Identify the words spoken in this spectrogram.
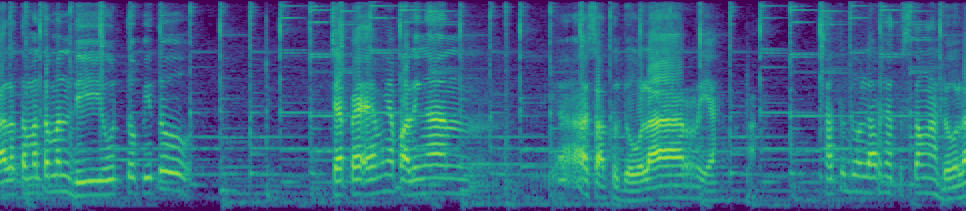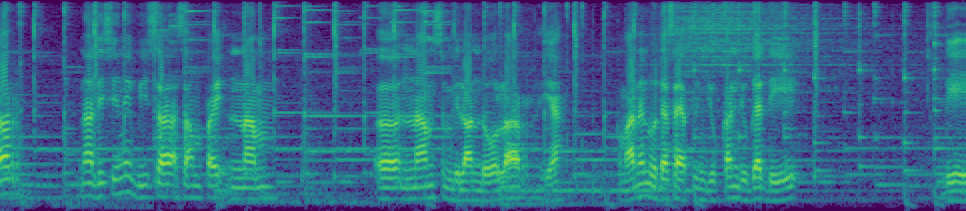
kalau teman-teman di YouTube itu CPM-nya palingan ya satu dolar ya. Satu dolar satu setengah dolar. Nah di sini bisa sampai 6 eh, 6 9 dolar ya. Kemarin udah saya tunjukkan juga di di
